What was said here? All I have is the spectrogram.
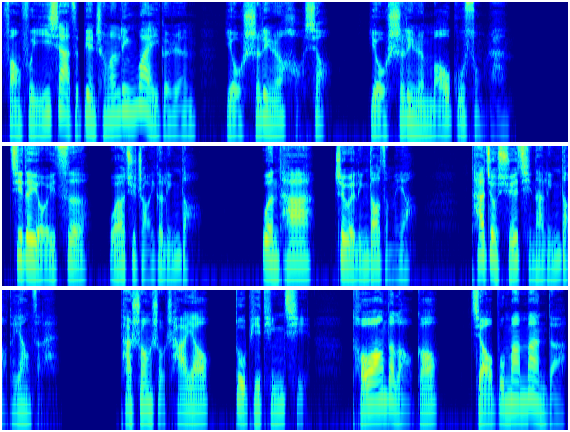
仿佛一下子变成了另外一个人，有时令人好笑，有时令人毛骨悚然。记得有一次，我要去找一个领导，问他这位领导怎么样，他就学起那领导的样子来。他双手叉腰，肚皮挺起，头昂得老高，脚步慢慢的。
